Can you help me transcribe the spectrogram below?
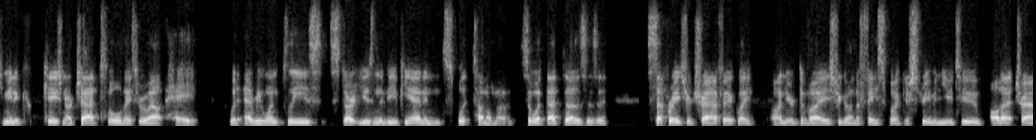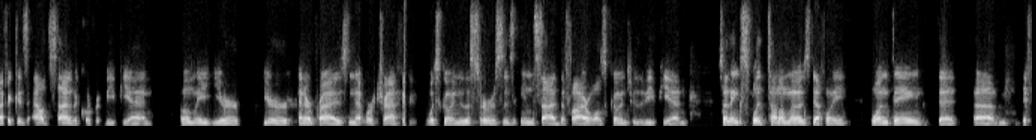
communication, our chat tool, they threw out, hey, would everyone please start using the VPN in split tunnel mode? So what that does is it separates your traffic, like on your device, you're going to Facebook, you're streaming YouTube, all that traffic is outside of the corporate VPN. Only your your enterprise network traffic, what's going to the services inside the firewalls going through the VPN. So I think split tunnel mode is definitely one thing that um, if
